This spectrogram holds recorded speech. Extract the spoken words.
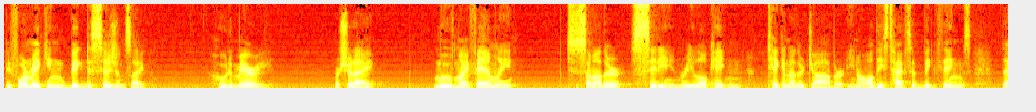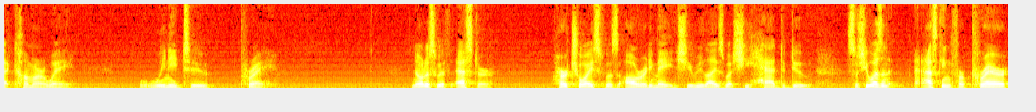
before making big decisions like who to marry, or should I move my family to some other city and relocate and take another job, or, you know, all these types of big things that come our way we need to pray. Notice with Esther, her choice was already made. She realized what she had to do. So she wasn't asking for prayer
